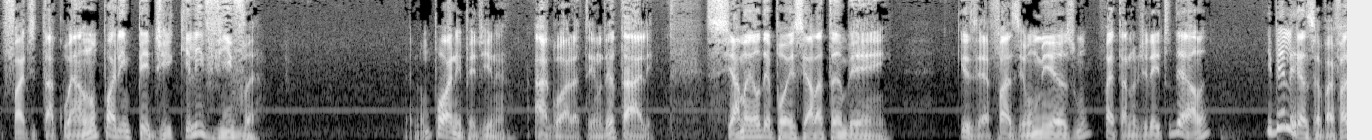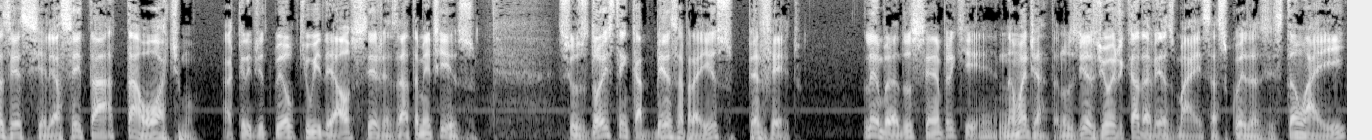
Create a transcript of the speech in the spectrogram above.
O fato de estar com ela não pode impedir que ele viva. Não pode impedir, né? Agora tem um detalhe: se amanhã ou depois ela também quiser fazer o mesmo, vai estar no direito dela e beleza, vai fazer. Se ele aceitar, tá ótimo. Acredito eu que o ideal seja exatamente isso. Se os dois têm cabeça para isso, perfeito. Lembrando sempre que não adianta. Nos dias de hoje, cada vez mais as coisas estão aí.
